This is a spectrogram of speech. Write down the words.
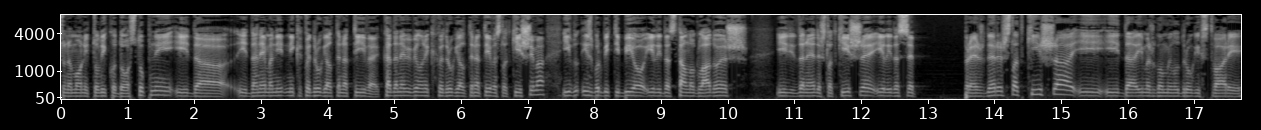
su nam oni toliko dostupni i da, i da nema ni, nikakve druge alternative. Kada ne bi bilo nikakve druge alternative slatkišima, izbor bi ti bio ili da stalno gladuješ i da ne jedeš slatkiše ili da se preždereš slatkiša i, i da imaš gomilu drugih stvari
